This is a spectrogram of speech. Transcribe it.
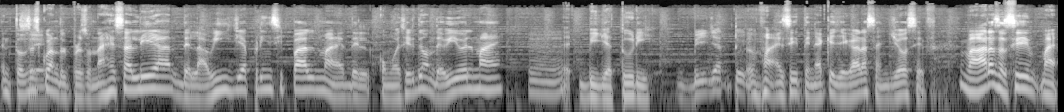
Entonces, Sí. cuando el personaje salía de la villa principal, del, como decir, de donde vive el mae, Ujú. eh, Villa Turi. Villa Tuya. Mae, sí, tenía que llegar a San Joseph. Maras así, mae.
